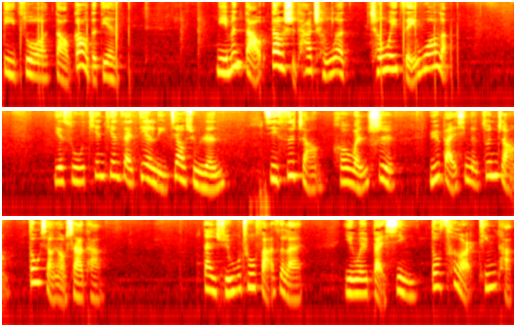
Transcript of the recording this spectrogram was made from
必做祷告的店。你们倒倒使他成了成为贼窝了。”耶稣天天在店里教训人，祭司长和文士与百姓的尊长都想要杀他，但寻不出法子来，因为百姓都侧耳听他。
